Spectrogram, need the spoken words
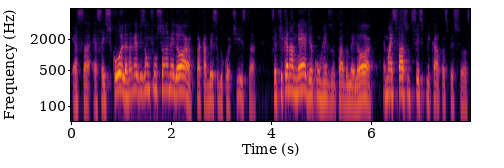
essa, essa escolha, na minha visão, funciona melhor para a cabeça do cotista você fica na média com um resultado melhor, é mais fácil de você explicar para as pessoas.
